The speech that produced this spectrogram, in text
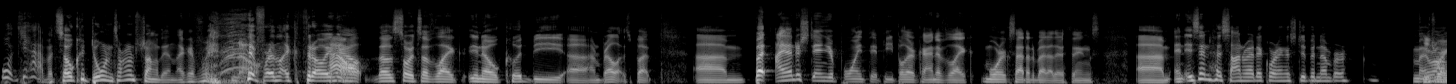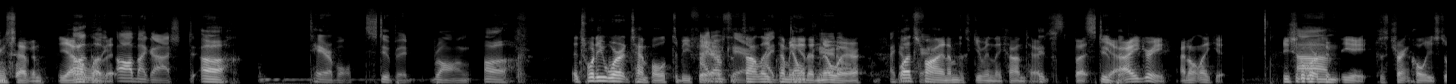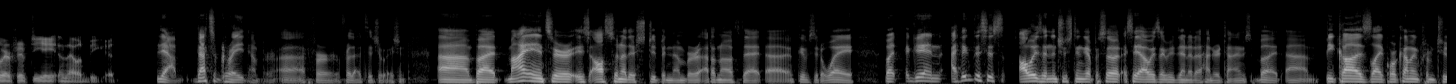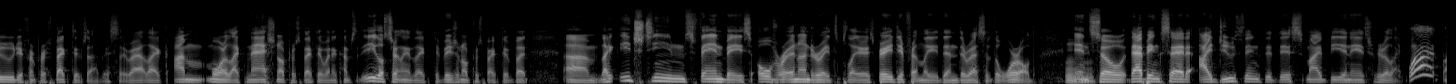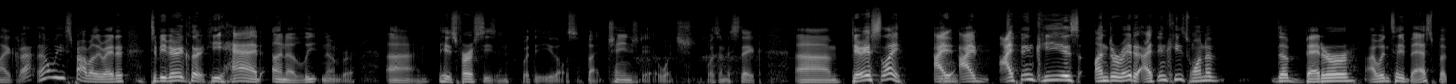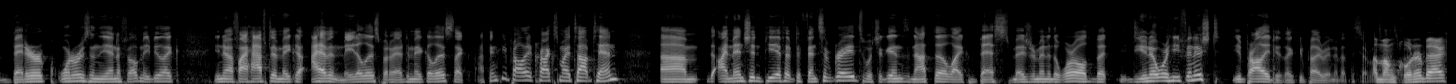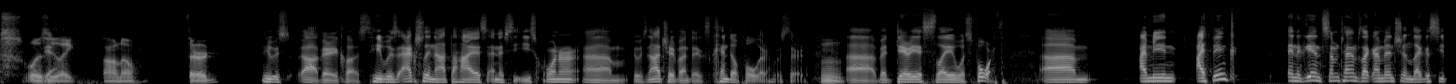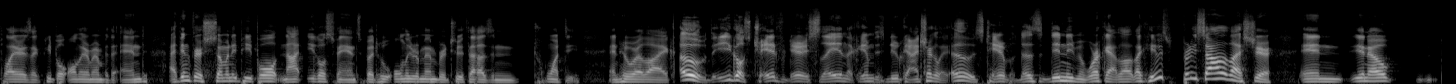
Well, yeah, but so could Dorance Armstrong then. Like, if we're No. if we're like throwing How? out those sorts of like you know could be uh, umbrellas, but um, but I understand your point that people are kind of like more excited about other things. Um, and isn't Haason Reddick wearing a stupid number? He's wrong? wearing seven. Yeah, I don't love it. Oh my gosh. Ugh. Terrible. Stupid. Wrong. Ugh. It's what he wore at Temple, to be fair. so it's not like I coming out of care nowhere. Well, that's care. fine. I'm just giving the context. It's but stupid. yeah, I agree. I don't like it. He should have Um, worn 58 because Trent Cole used to wear 58, and that would be good. Yeah, that's a great number uh, for for that situation. Uh, but my answer is also another stupid number. I don't know if that uh, gives it away. But again, I think this is always an interesting episode. I say always like we've done it a hundred times, but um, because like we're coming from two different perspectives, obviously, right? Like I'm more like national perspective when it comes to the Eagles, certainly like divisional perspective. But um, like each team's fan base over and underrates players very differently than the rest of the world. Mm-hmm. And so that being said, I do think that this might be an answer. You're like, what? Like, oh, he's probably rated. To be very clear, he had an elite number um, his first season with the Eagles, but changed it, which was a mistake. Um, Darius Slay, I, I, I think he is underrated. I think he's one of the better, I wouldn't say best, but better corners in the NFL. Maybe like, you know, if I have to make a, I haven't made a list, but I had to make a list. Like, I think he probably cracks my top 10. Um, I mentioned PFF defensive grades, which again is not the like best measurement in the world, but do you know where he finished? You probably do. Like, you've probably written about this several Among times. cornerbacks, was Yeah. he like, I don't know, third? He was uh, very close. He was actually not the highest NFC East corner. Um, it was not Trevon Diggs. Kendall Fuller was third. Hmm. Uh, but Darius Slay was fourth. Um, I mean, I think, and again, sometimes like I mentioned, legacy players, like people only remember the end. I think there's so many people, not Eagles fans, but who only remember 2020 and who are like, oh, the Eagles traded for Darius Slay and like gave him this new contract. Like, oh, it's terrible. Doesn't didn't even work out. Like he was pretty solid last year, and you know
